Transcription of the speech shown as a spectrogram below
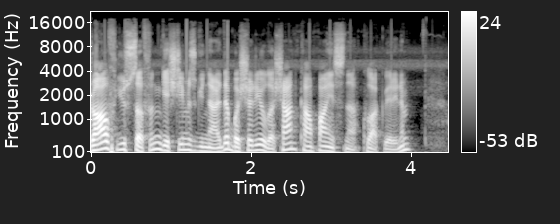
Rauf Yusuf'un geçtiğimiz günlerde başarıya ulaşan kampanyasına kulak verelim.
